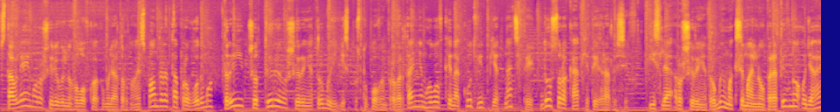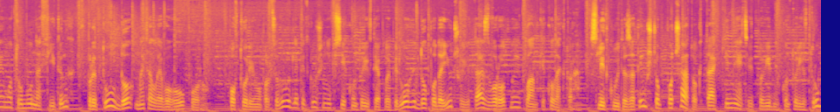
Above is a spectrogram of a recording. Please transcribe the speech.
Вставляємо розширювальну головку акумуляторного еспандера та проводимо 3-4 розширення труби із поступовим провертанням головки на кут від 15 до 45 градусів. Після розширення труби максимально оперативно одягаємо трубу на фітинг впритул до металевого упору. Повторюємо процедуру для підключення всіх контурів теплої підлоги до подаючої та зворотної планки колектора. Слідкуйте за тим, щоб початок та кінець відповідних контурів труб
